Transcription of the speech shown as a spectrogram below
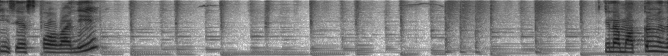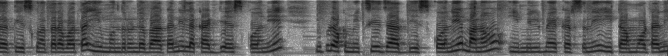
తీసేసుకోవాలి. ఇలా మొత్తం మీద తీసుకున్న తర్వాత ఈ ముందు భాగాన్ని ఇలా కట్ చేసుకొని ఇప్పుడు ఒక మిక్సీ జార్ తీసుకొని మనం ఈ మిల్ మేకర్స్ని ఈ టమోటాని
